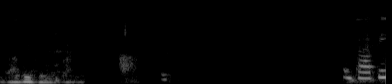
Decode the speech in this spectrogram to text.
ভাবি ভাবি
